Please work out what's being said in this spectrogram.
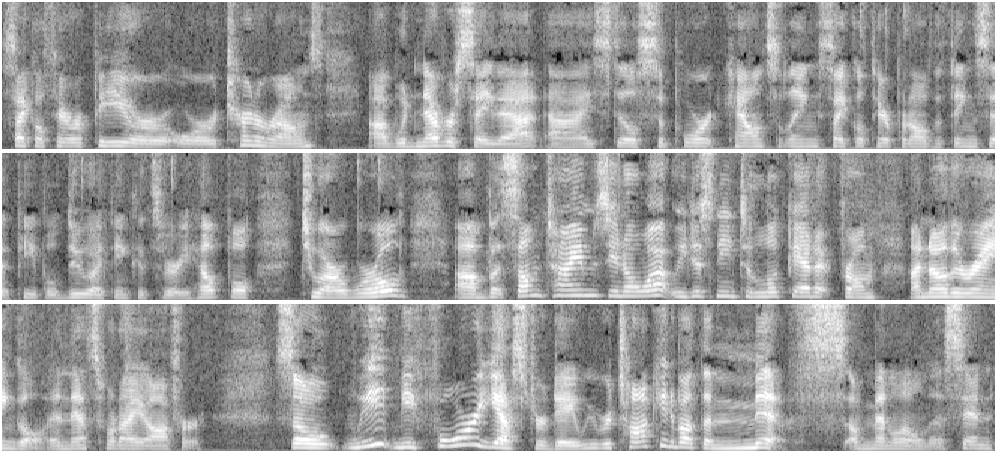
psychotherapy or, or turnarounds. I would never say that. I still support counseling, psychotherapy, and all the things that people do. I think it's very helpful to our world. Um, but sometimes, you know what? We just need to look at it from another angle, and that's what I offer. So we before yesterday we were talking about the myths of mental illness and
